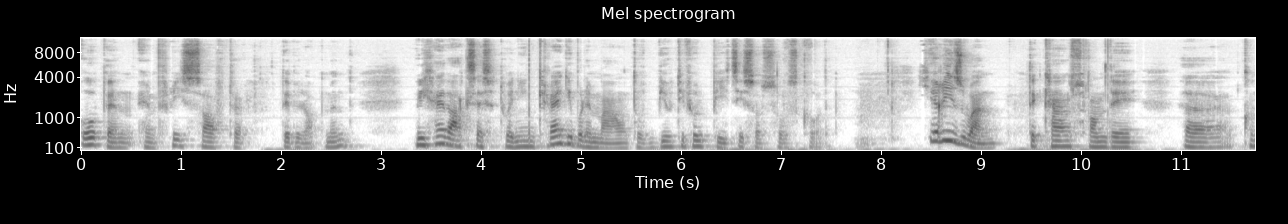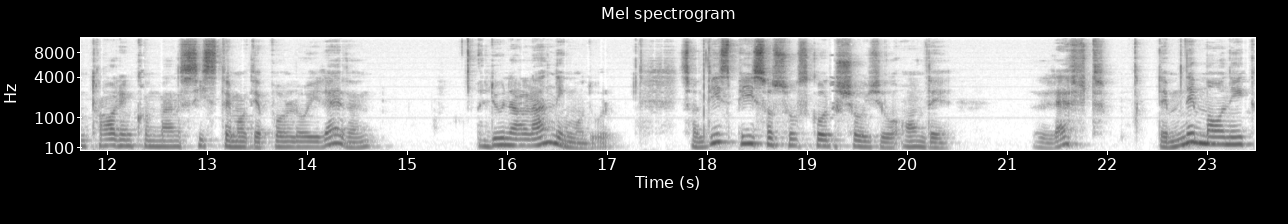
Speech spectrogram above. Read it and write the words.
open and free software development, we have access to an incredible amount of beautiful pieces of source code. Here is one that comes from the uh, control and command system of the Apollo 11 lunar landing module. So this piece of source code shows you on the left the mnemonic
